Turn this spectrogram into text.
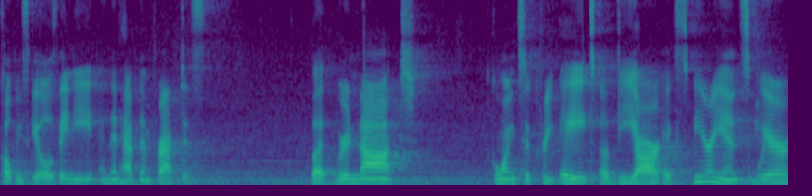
coping skills they need and then have them practice but we're not going to create a VR experience where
